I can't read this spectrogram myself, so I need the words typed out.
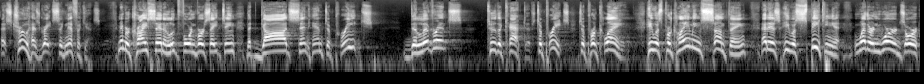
that's true has great significance. Remember, Christ said in Luke 4 and verse 18 that God sent him to preach deliverance to the captives, to preach, to proclaim. He was proclaiming something, that is, he was speaking it, whether in words or,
